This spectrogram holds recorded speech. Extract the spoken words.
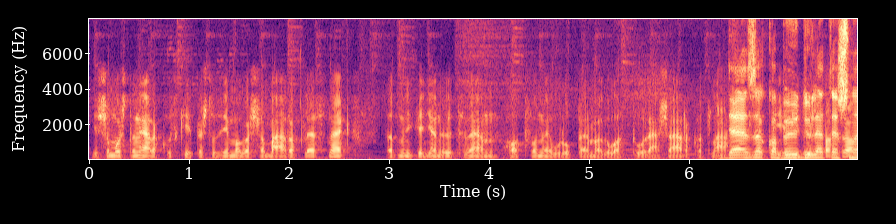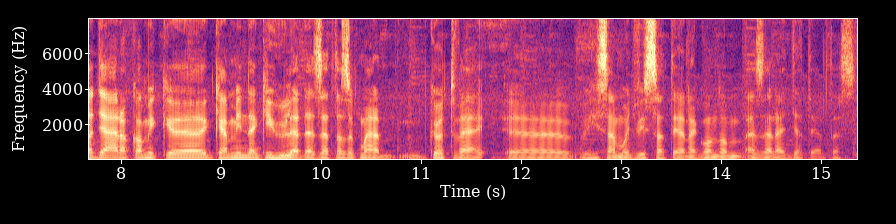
és a mostani árakhoz képest azért magasabb árak lesznek tehát mondjuk egy ilyen 50-60 euró per megawattórás árakat látunk. De ezek a bődületes időszakra. nagy árak, amikkel mindenki hüledezett, azok már kötve, hiszem, hogy visszatérnek, gondolom ezzel egyetértesz.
